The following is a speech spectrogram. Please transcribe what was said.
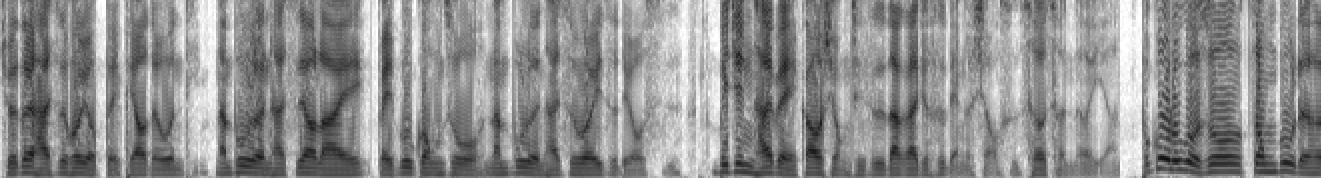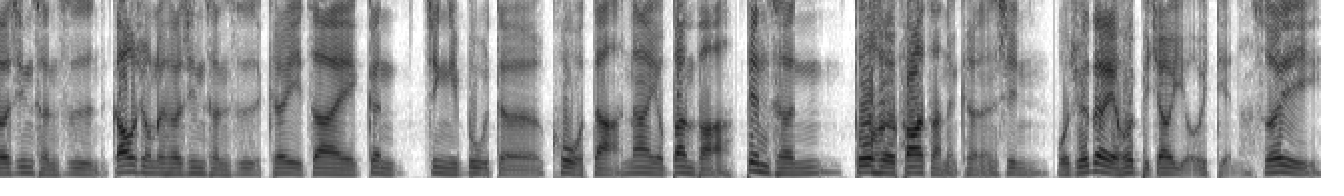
绝对还是会有北漂的问。南部人还是要来北部工作，南部人还是会一直流失。毕竟台北、高雄其实大概就是两个小时车程而已啊。不过如果说中部的核心城市，高雄的核心城市可以再更进一步的扩大，那有办法变成多核发展的可能性，我觉得也会比较有一点啊。所以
